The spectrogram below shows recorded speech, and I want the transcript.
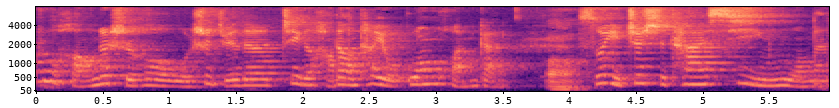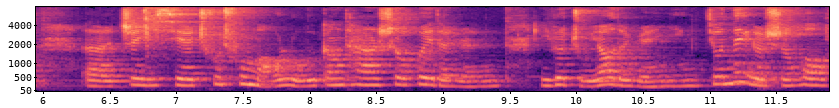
入行的时候，我是觉得这个行当它有光环感啊，所以这是它吸引我们。呃，这一些初出茅庐、刚踏上社会的人，一个主要的原因，就那个时候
